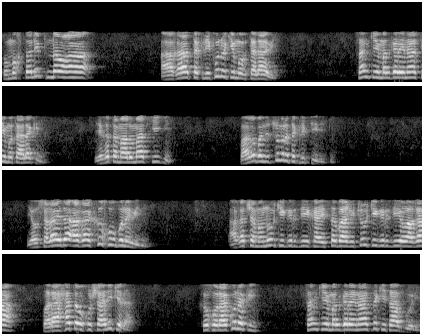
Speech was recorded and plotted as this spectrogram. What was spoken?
په مختلف نوعه هغه تکلیفونو کې مبتلا وي څنګه کې ملګری ناشتي مطالعه کوي یغه ته معلومات کیږي پاغه باندې څومره تکلیف تیریږي یو سړی دا هغه خو خوبونه ویني هغه چمنو کې ګرځي خایسته باغچو کې ګرځي او هغه پراحت او خوشحالي کې ده خو خوراکونه کوي څنګه ملګری ناس د کتاب ګوري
